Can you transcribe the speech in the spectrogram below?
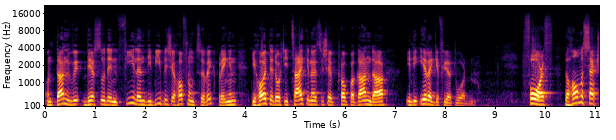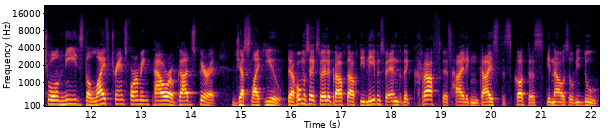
Und dann wi- wirst du den vielen die biblische Hoffnung zurückbringen, die heute durch die zeitgenössische Propaganda in die Irre geführt wurden. Fourth, the homosexual needs the life transforming power of God's Spirit, just like you. Der Homosexuelle braucht auch die lebensverändernde Kraft des Heiligen Geistes Gottes, genauso wie du.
